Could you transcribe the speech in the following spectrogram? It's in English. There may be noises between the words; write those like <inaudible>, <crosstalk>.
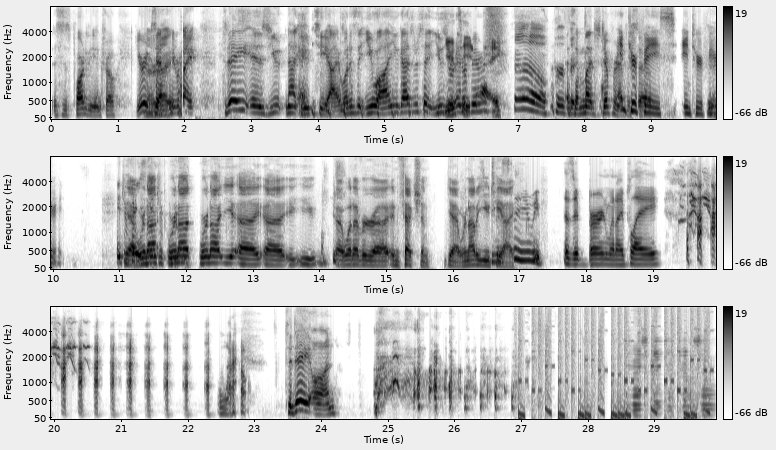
This is part of the intro. You're exactly right. right. Today is you not <laughs> UTI. what is it? UI. You guys are saying user UTI. interference. Oh, perfect. It's a much different interface interference. Yeah. Interface yeah, we're not, we're not, we're not, uh, uh, you, uh, whatever, uh, infection. Yeah, we're not a UTI. We does it burn when I play? wow. Today on <laughs>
